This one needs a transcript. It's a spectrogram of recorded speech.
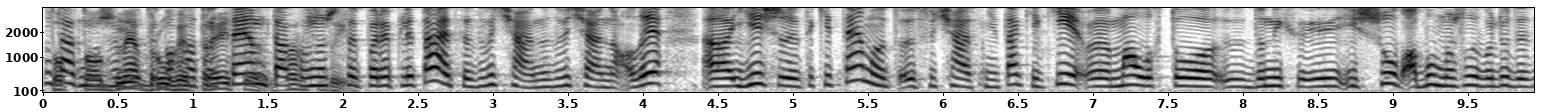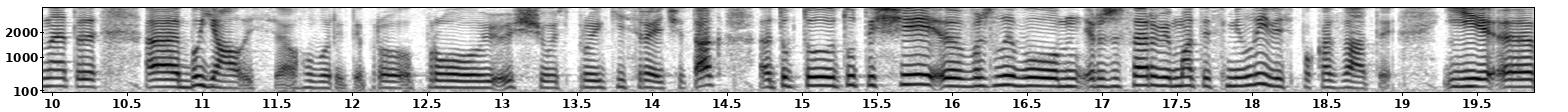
Ну так, може бути багато тем, так воно ж все переплітається, звичайно, звичайно. Але е, є ж такі теми от, е, сучасні, так, які е, мало хто е, до них е, йшов, або, можливо, люди, знаєте, е, боялися говорити про, про щось, про якісь речі. Так? Тобто тут іще е, важливо режисерові мати сміливість показати і е,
